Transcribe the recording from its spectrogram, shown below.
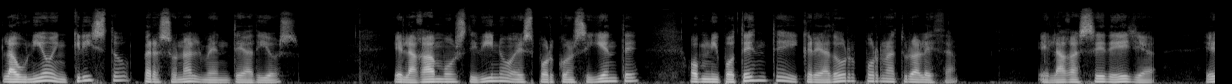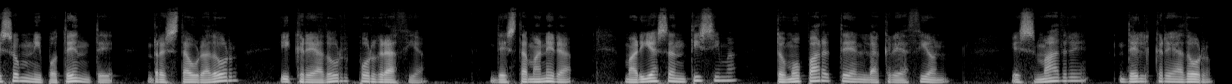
la unió en Cristo personalmente a Dios. El hagamos divino es, por consiguiente, omnipotente y creador por naturaleza. El hágase de ella es omnipotente, restaurador y creador por gracia. De esta manera, María Santísima tomó parte en la creación, es madre del Creador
